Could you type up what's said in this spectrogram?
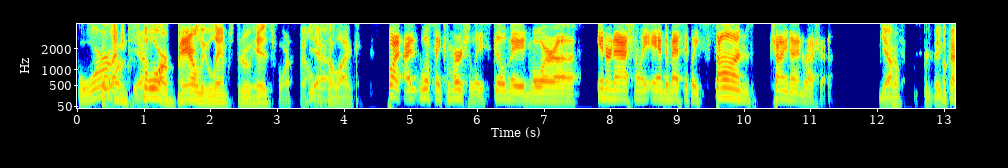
four, I mean yeah. Thor barely limped through his fourth film. Yeah. So like, but I will say commercially still made more uh internationally and domestically sans China and Russia. Yeah, True. pretty big. Okay.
